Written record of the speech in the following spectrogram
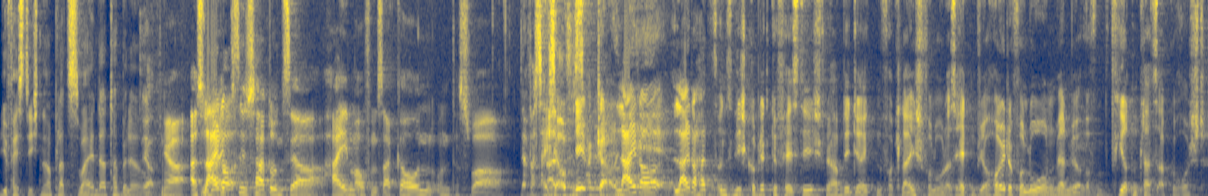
äh, gefestigt, ne? Platz zwei in der Tabelle. Ja. Ja, also Leider- Leipzig hat uns ja heim auf den Sack gehauen und das war Ja, was heißt ja auf den Sack gehauen? leider leider hat es uns nicht komplett gefestigt. Wir haben den direkten Vergleich verloren. Also hätten wir heute verloren, wären wir auf dem vierten Platz abgerutscht.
